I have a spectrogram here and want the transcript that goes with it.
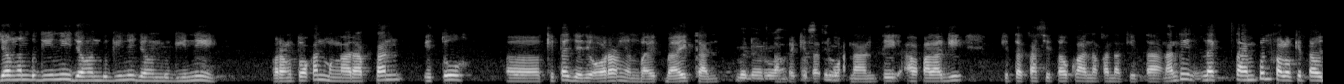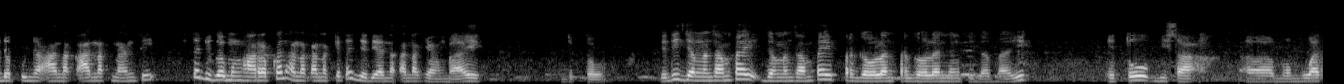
Jangan begini jangan begini jangan begini. Orang tua kan mengharapkan itu uh, kita jadi orang yang baik-baik kan. Bener lah. sampai kita tua nanti apalagi kita kasih tahu ke anak-anak kita. Nanti next time pun kalau kita udah punya anak-anak nanti kita juga mengharapkan anak-anak kita jadi anak-anak yang baik. Gitu. Jadi jangan sampai jangan sampai pergaulan-pergaulan yang tidak baik itu bisa uh, membuat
